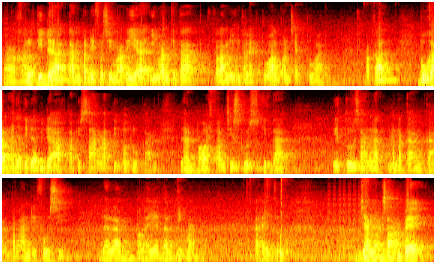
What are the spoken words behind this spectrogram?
Uh, kalau tidak tanpa devosi Maria iman kita terlalu intelektual konseptual. Maka bukan hanya tidak bid'ah tapi sangat diperlukan. Dan Paus Fransiskus kita itu sangat menekankan peran devosi dalam penghayatan iman. Nah itu. Jangan sampai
